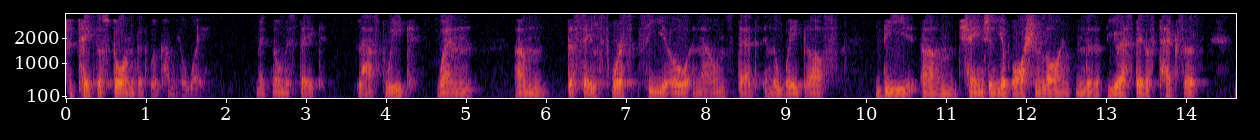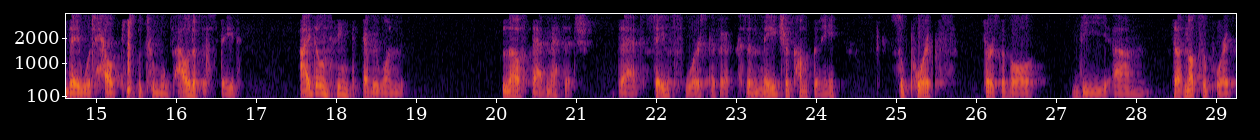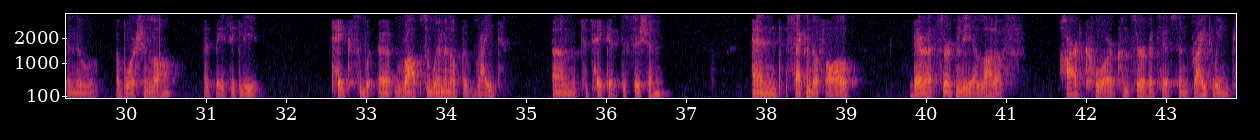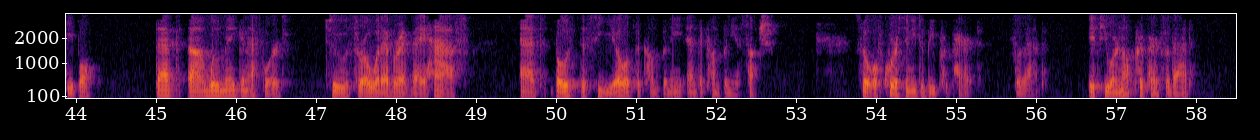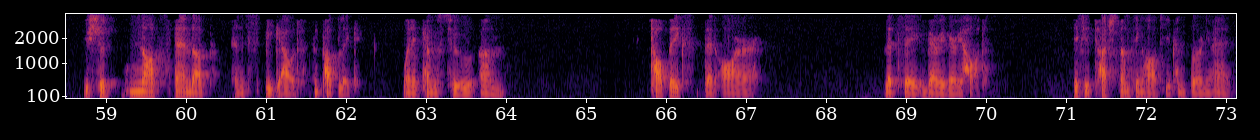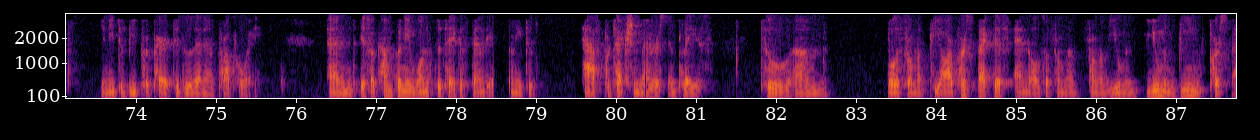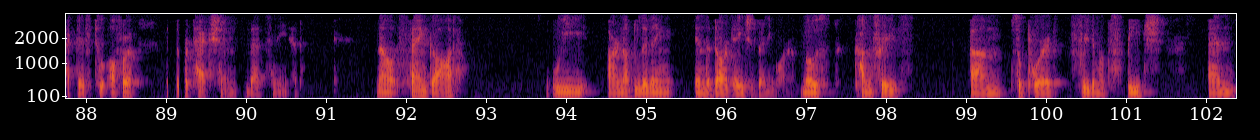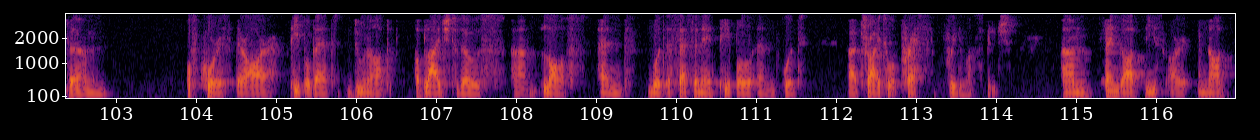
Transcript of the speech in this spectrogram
to take the storm that will come your way. Make no mistake. Last week, when um, the Salesforce CEO announced that in the wake of the um, change in the abortion law in, in the U.S. state of Texas, they would help people to move out of the state. I don't think everyone loved that message that Salesforce as a, as a major company supports, first of all, the um, does not support the new abortion law that basically takes uh, robs women of the right um, to take a decision. And second of all, there are certainly a lot of hardcore conservatives and right-wing people that uh, will make an effort to throw whatever they have at both the CEO of the company and the company as such. So of course you need to be prepared for that if you are not prepared for that, you should not stand up and speak out in public when it comes to um, topics that are, let's say, very, very hot. If you touch something hot, you can burn your hands. You need to be prepared to do that in a proper way. And if a company wants to take a stand, they need to have protection measures in place to um, both from a PR perspective and also from a from a human human being perspective to offer the protection that's needed. Now, thank God, we are not living in the dark ages anymore. Most countries um, support freedom of speech, and um, of course, there are people that do not oblige to those um, laws and would assassinate people and would uh, try to oppress freedom of speech. Um, thank God these are not,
